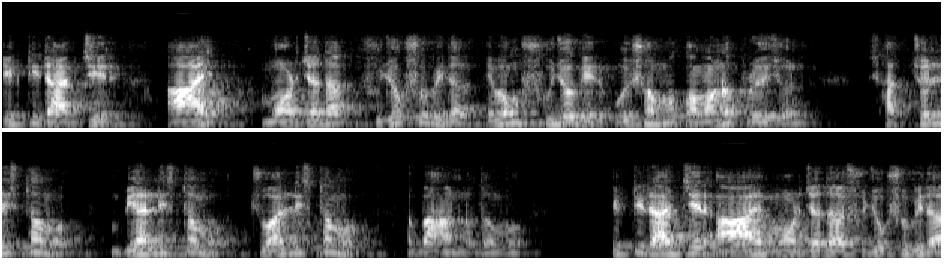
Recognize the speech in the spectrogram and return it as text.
একটি রাজ্যের আয়, মর্যাদা, সুযোগ সুবিধা এবং সুযোগের বৈষম্য কমানো প্রয়োজন? সাতচল্লিশতম, বিয়াল্লিশতম, চুয়াল্লিশতম বাহান্নতম? একটি রাজ্যের আয়, মর্যাদা, সুযোগ সুবিধা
